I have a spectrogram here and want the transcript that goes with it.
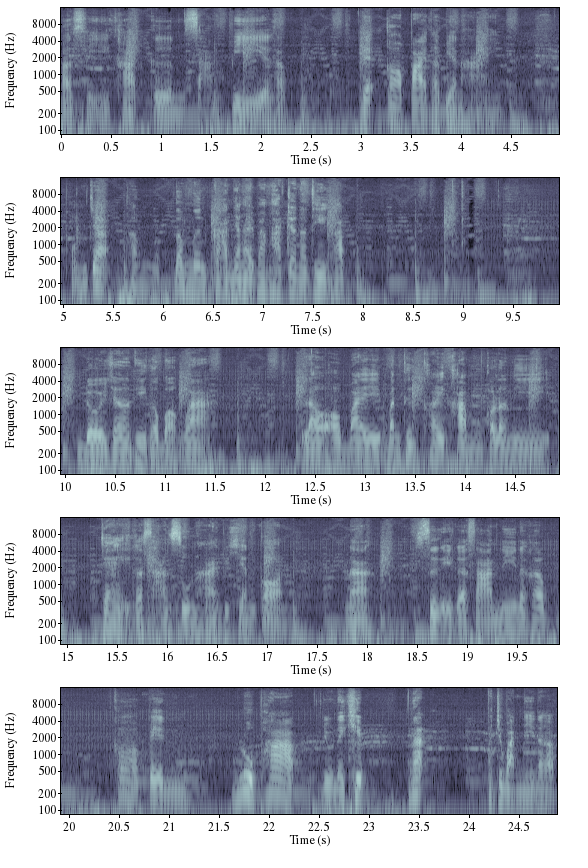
ภาษีขาดเกิน 3 ปีครับและก็ป้ายทะเบียนหาย ผมจะทำดำเนินการยังไงบ้างครับเจ้าหน้าที่ครับ โดยเจ้าหน้าที่ก็บอกว่า เราเอาใบบันทึกถ้อยคำกรณีแจ้งเอกสารสูญหายไปเขียนก่อนนะซึ่งเอกสารนี้นะครับ ก็เป็นรูปภาพอยู่ในคลิปนะ ปัจจุบันนี้นะครับ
